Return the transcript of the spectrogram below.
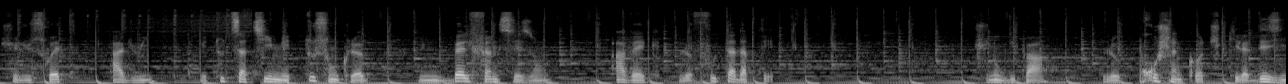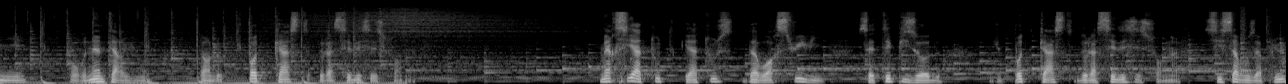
Je lui souhaite à lui et toute sa team et tout son club une belle fin de saison avec le foot adapté. Je n'oublie pas le prochain coach qu'il a désigné pour une interview dans le podcast de la CDC 69. Merci à toutes et à tous d'avoir suivi cet épisode du podcast de la CDC 69. Si ça vous a plu,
